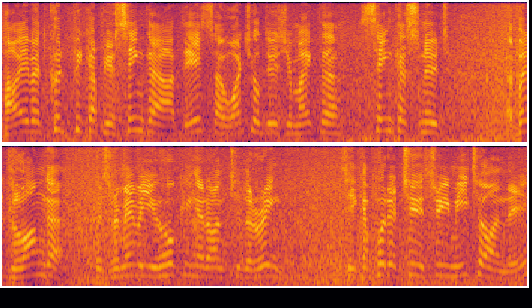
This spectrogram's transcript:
However, it could pick up your sinker out there. So what you'll do is you make the sinker snoot a bit longer because remember you're hooking it onto the ring. So you can put a two, three meter on there,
